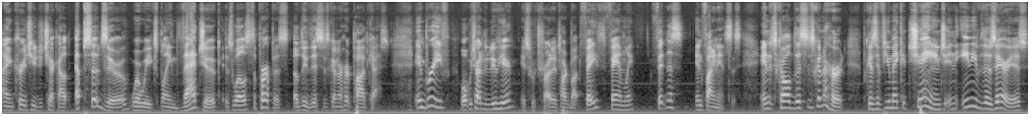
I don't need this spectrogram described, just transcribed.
I encourage you to check out episode zero, where we explain that joke as well as the purpose of the This Is Gonna Hurt podcast. In brief, what we try to do here is we try to talk about faith, family, fitness, and finances. And it's called This Is Gonna Hurt because if you make a change in any of those areas,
